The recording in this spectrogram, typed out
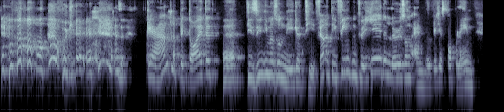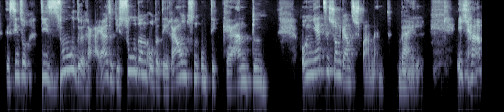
okay. Also, Grandler bedeutet, äh, die sind immer so negativ. Ja? Die finden für jede Lösung ein mögliches Problem. Das sind so die Suderer, also die Sudern oder die Raunzen und die Granteln. Und jetzt ist schon ganz spannend, weil ich habe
